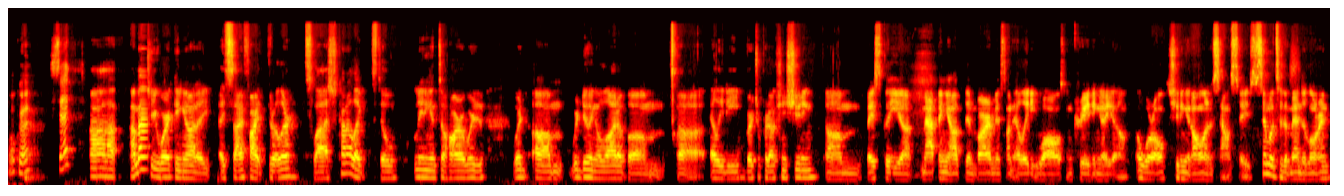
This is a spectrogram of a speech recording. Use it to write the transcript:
Okay. Sith? Uh, I'm actually working on a, a sci-fi thriller slash kind of like still leaning into horror. We're we're um we're doing a lot of um uh LED virtual production shooting. Um, basically uh, mapping out the environments on LED walls and creating a uh, a world, shooting it all on a soundstage, similar to the Mandalorian.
